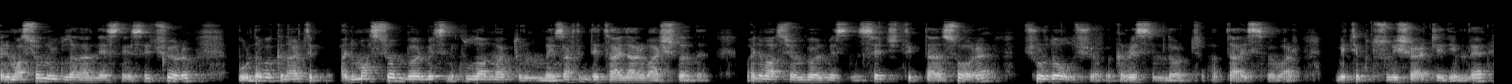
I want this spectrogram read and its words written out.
animasyon uygulanan nesneyi seçiyorum. Burada bakın artık animasyon bölmesini kullanmak durumundayız. Artık detaylar başladı. Animasyon bölmesini seçtikten sonra şurada oluşuyor. Bakın resim 4 hatta ismi var. Metin kutusunu işaretlediğimde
